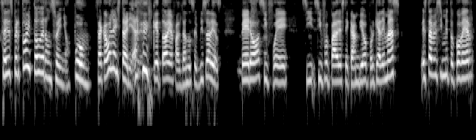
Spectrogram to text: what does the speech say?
Se despertó y todo era un sueño, ¡pum! Se acabó la historia, que todavía faltan dos episodios, pero sí fue sí, sí fue padre este cambio, porque además, esta vez sí me tocó ver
